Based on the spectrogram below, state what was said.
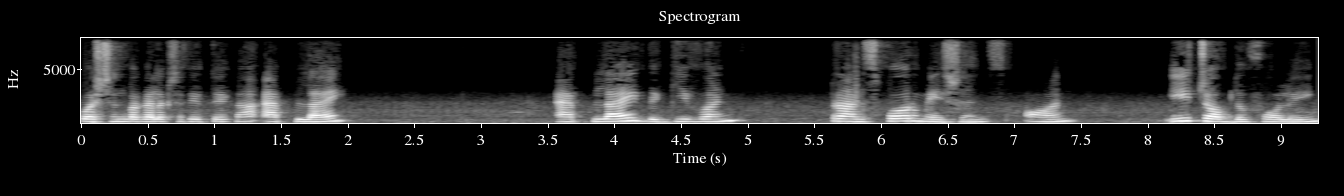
question बघा लक्षात येते का? Apply apply the given transformations on each of the following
